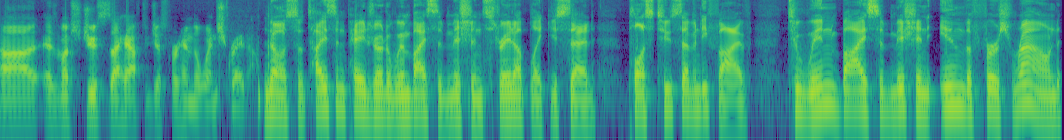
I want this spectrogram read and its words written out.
uh, as much juice as I have to just for him to win straight up. No, so Tyson Pedro to win by submission straight up, like you said, plus 275. To win by submission in the first round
